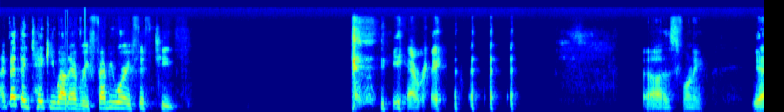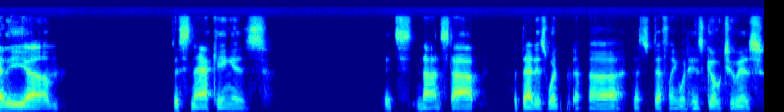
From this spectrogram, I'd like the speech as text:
I bet they take you out every February 15th. yeah, right. oh, that's funny. Yeah, the um the snacking is it's nonstop. But that is what uh, that's definitely what his go-to is.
